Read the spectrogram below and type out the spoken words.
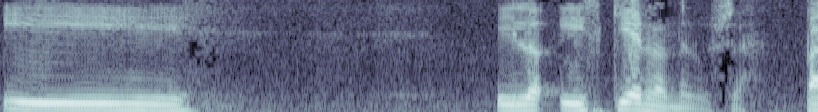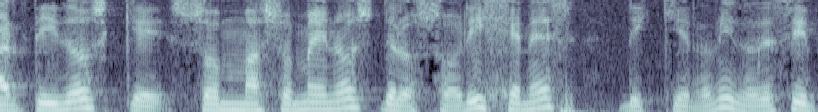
y, y Izquierda Andaluza partidos que son más o menos de los orígenes de Izquierda Unida, es decir,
